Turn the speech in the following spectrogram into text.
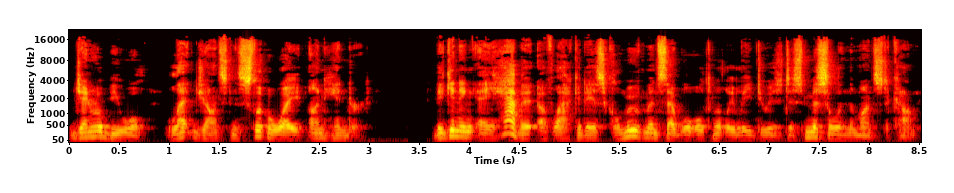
General Buell let Johnston slip away unhindered, beginning a habit of lackadaisical movements that will ultimately lead to his dismissal in the months to come.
